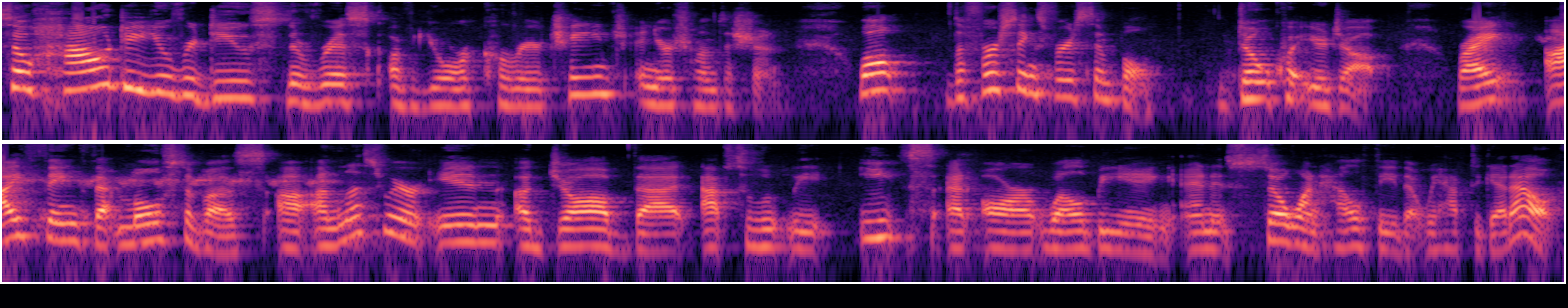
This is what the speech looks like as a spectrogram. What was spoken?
So how do you reduce the risk of your career change and your transition? Well, the first thing is very simple. Don't quit your job right? I think that most of us, uh, unless we're in a job that absolutely eats at our well-being and is so unhealthy that we have to get out,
